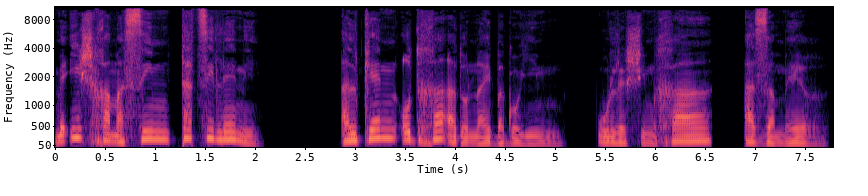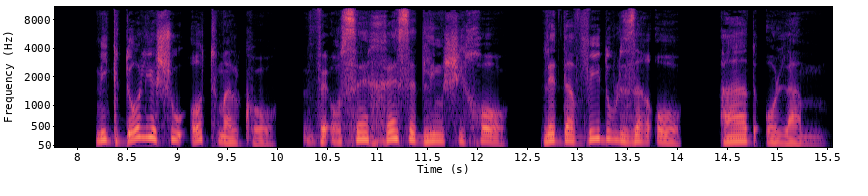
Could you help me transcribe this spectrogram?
מאיש חמסים תצילני. על כן עודך, אדוני, בגויים, ולשמך אזמר. מגדול ישועות מלכו, ועושה חסד למשיחו, לדוד ולזרעו, עד עולם.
